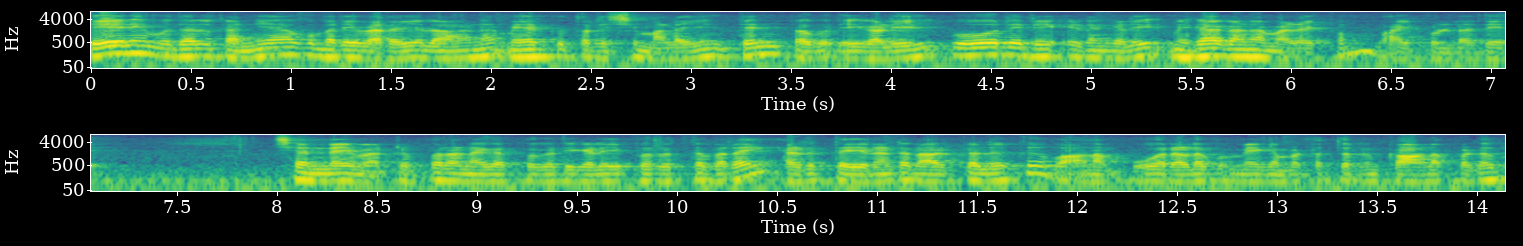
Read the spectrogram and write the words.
தேனி முதல் கன்னியாகுமரி வரையிலான மேற்கு தொடர்ச்சி மலையின் தென் பகுதிகளில் ஓரிரு இடங்களில் மிக கனமழைக்கும் வாய்ப்புள்ளது. சென்னை மற்றும் புறநகர் பகுதிகளை பொறுத்தவரை அடுத்த இரண்டு நாட்களுக்கு வானம் ஓரளவு மேகமட்டத்துடன் காணப்படும்.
